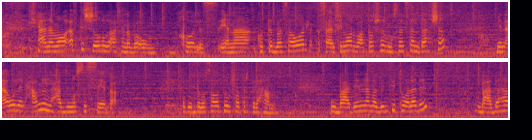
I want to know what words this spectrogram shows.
قصدي أنا ما وقفت الشغل عشان أبقى أم خالص. يعني أنا كنت بصور في 2014 مسلسل دهشة من أول الحمل لحد النص السابع. فكنت بصور طول فترة الحمل. وبعدين لما بنتي اتولدت بعدها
